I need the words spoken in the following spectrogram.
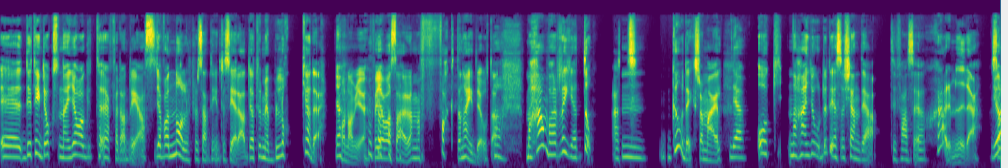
eh, det tänkte jag också när jag träffade Andreas. Jag var 0% intresserad. Jag till och med blockade Ja. honom ju. För jag var så här, "Ja, men fuck den här idioten. Men han var redo att Mm. go the extra mile. Ja. Och när han gjorde det så kände jag att det fanns en skärm i det. Ja.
